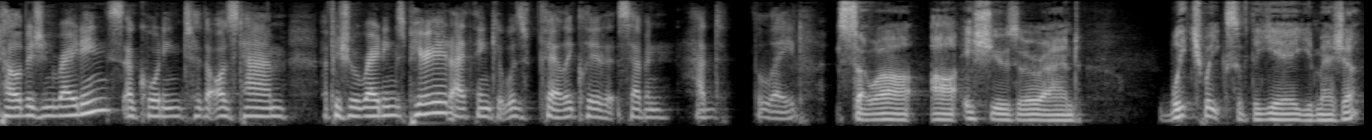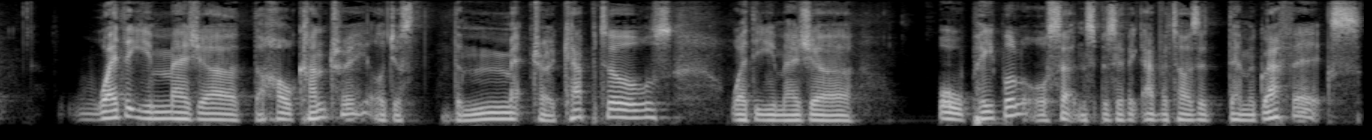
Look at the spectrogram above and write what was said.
television ratings, according to the OzTam official ratings period, I think it was fairly clear that Seven had the lead. So our, our issues are around which weeks of the year you measure, whether you measure the whole country or just the metro capitals, whether you measure all people or certain specific advertiser demographics,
